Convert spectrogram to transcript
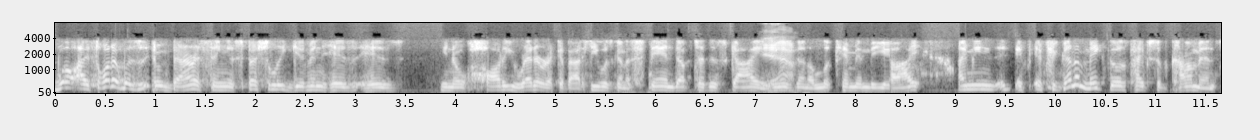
Well, I thought it was embarrassing, especially given his his you know haughty rhetoric about he was going to stand up to this guy and Yeah. he was going to look him in the eye. I mean, if if you're going to make those types of comments,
